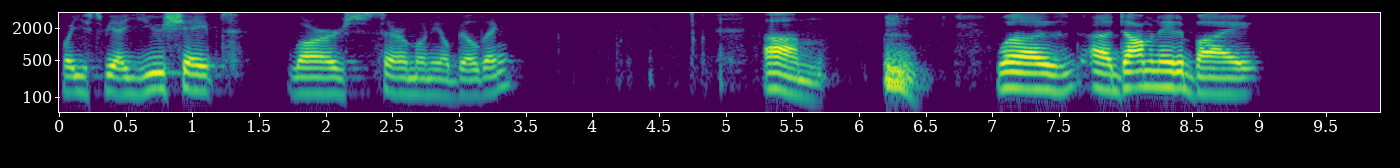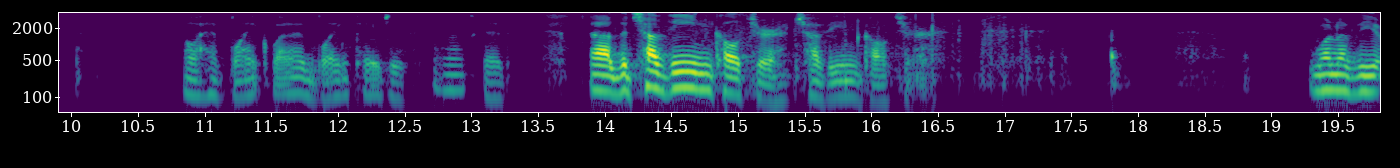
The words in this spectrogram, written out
what used to be a U shaped large ceremonial building, um, was uh, dominated by. Oh, I have blank. Why do I have blank pages? Oh, that's good. Uh, the Chavin culture. Chavin culture one of the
